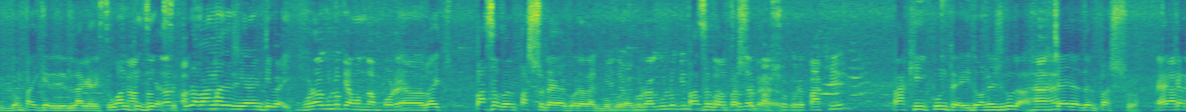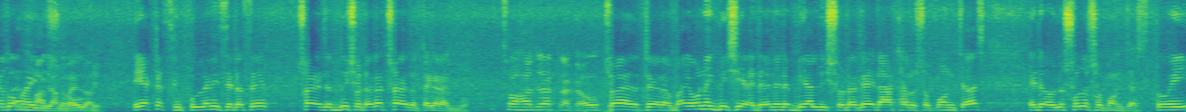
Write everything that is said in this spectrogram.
একদম পাইকারি রেট লাগাইছে ওয়ান পিজি আছে পুরো বাংলাদেশ গ্যারান্টি ভাই। ঘোড়াগুলো কেমন দাম পড়ে? ভাই পাঁচ হাজার পাঁচশো টাকা করে রাখব ঘোড়াগুলো। কিন্তু পাঁচ হাজার পাঁচশো টাকা পাঁচশো করে পাখি। পাখি কোনটা? এই ধনেশগুলা হ্যাঁ, হ্যাঁ। চার হাজার পাঁচশো। এক আর 4,500, কমাই দিলাম ভাই এই একটা ফুলদানি সেট আছে ছয় হাজার দুইশো টাকা ছয় হাজার টাকা রাখব। ছ হাজার টাকা ছয় হাজার টাকা ভাই অনেক বেশি হয় দেন এটা বিয়াল্লিশশো টাকা এটা আঠারোশো পঞ্চাশ এটা হলো ষোলোশো পঞ্চাশ। তো এই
